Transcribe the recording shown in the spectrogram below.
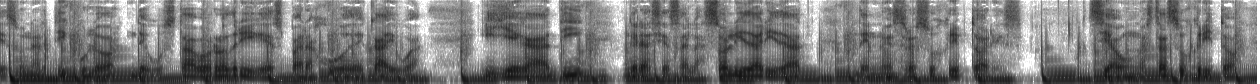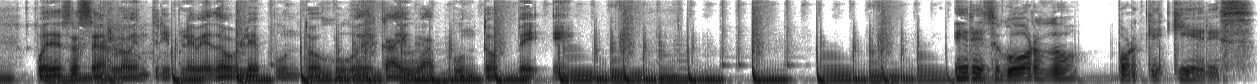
es un artículo de Gustavo Rodríguez para Jugo de Caigua y llega a ti gracias a la solidaridad de nuestros suscriptores. Si aún no estás suscrito, puedes hacerlo en www.jugodecaigua.pe. Eres gordo porque quieres.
